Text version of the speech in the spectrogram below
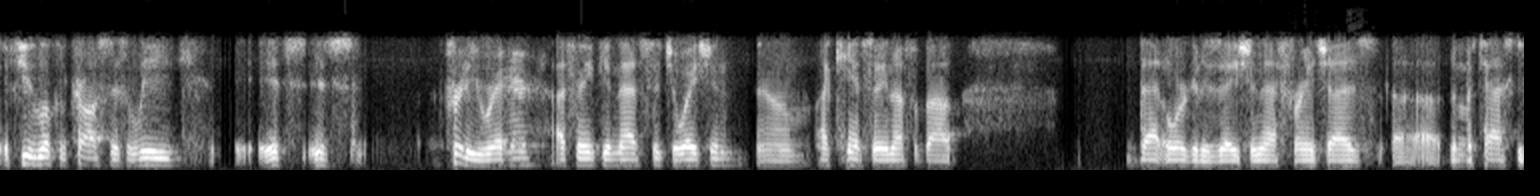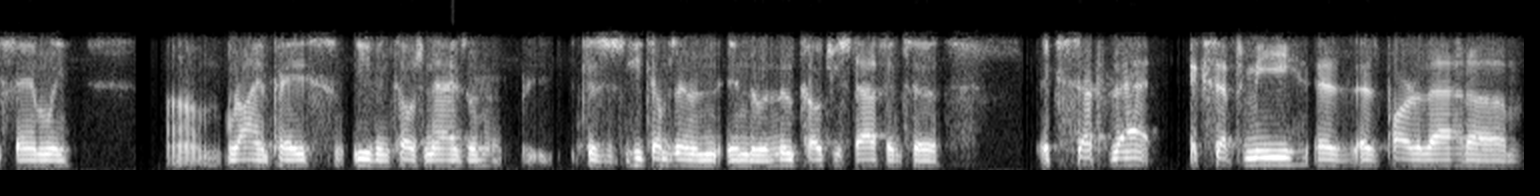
if you look across this league, it's it's pretty rare, I think, in that situation. Um, I can't say enough about that organization, that franchise, uh, the McCaskey family, um, Ryan Pace, even Coach Nagy, because he comes in into a new coaching staff and to accept that, accept me as as part of that um,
